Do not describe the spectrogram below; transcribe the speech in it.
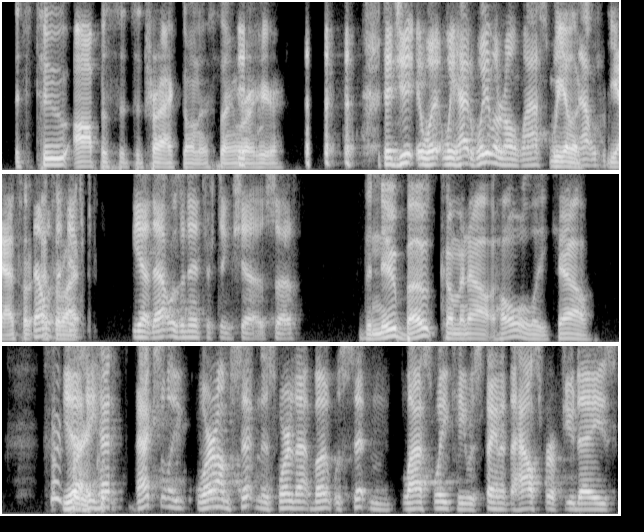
it's two opposites attract on this thing right here. Did you? we- had Wheeler on last week. Wheeler, That was yeah, that's what that that's was an what I. inter- yeah, that was an interesting show. So the new boat coming out. Holy cow! Yeah, he cool. had actually where I'm sitting is where that boat was sitting last week. He was staying at the house for a few days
